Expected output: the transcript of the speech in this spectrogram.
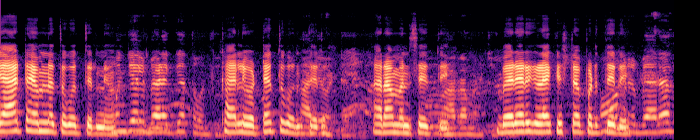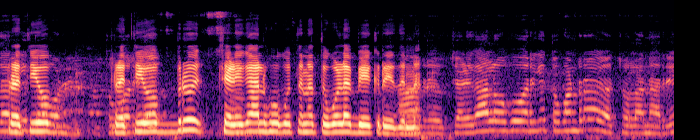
ಯಾವ ಟೈಮ್ನ ತಗೋತೀರಿ ನೀವು? ಮುಂಜಾನೆ ಬೆಳಗ್ಗೆ ತಗೊಂತೀವಿ. ಖಾಲಿ ಹೊಟ್ಟೆ ತಗೊಂತೀರಿ? ಆರಾಮ್ ಅನ್ಸೈತಿ? ಬೇರೆಯವ್ರಿಗೆ ಹೇಳಕ್ಕೆ ಇಷ್ಟಪಡ್ತೀರಿ? ಪ್ರತಿಯೊಬ್ಬ ಪ್ರತಿಯೊಬ್ಬರು ಚಳಿಗಾಲ ಹೋಗೋ ತಗೊಳ್ಳಬೇಕ್ರಿ ಇದನ್ನ. ರೀ ಚಳಿಗಾಲ ಹೋಗೋವರೆಗೆ ತಗೊಂಡ್ರೆ ಚಲೋನ ರೀ.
